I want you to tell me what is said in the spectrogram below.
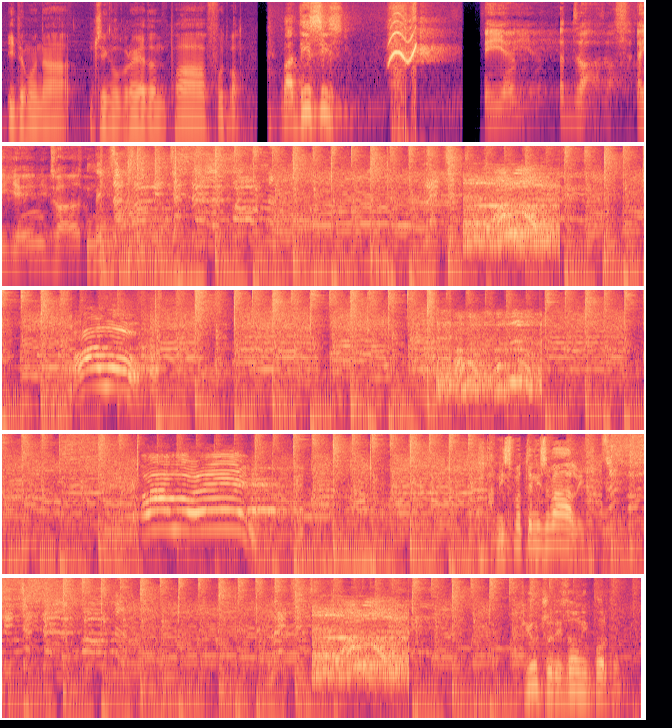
idemo na jingle broj 1, pa futbol. But this is Jedan, dva, jedan, dva. A nismo te ni zvali. future is all important.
